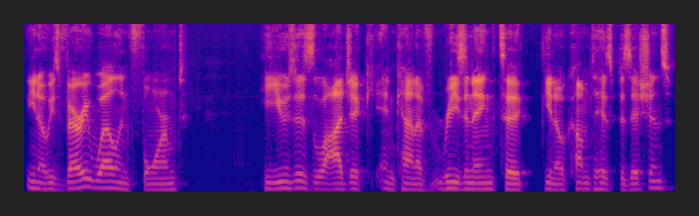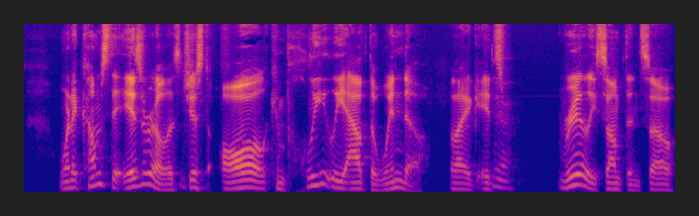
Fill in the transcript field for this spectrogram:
you know, he's very well informed. He uses logic and kind of reasoning to, you know, come to his positions. When it comes to Israel, it's just all completely out the window. Like it's yeah. really something. So,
